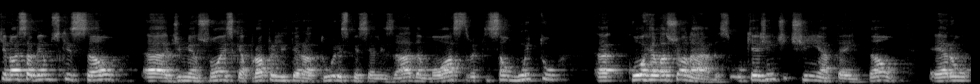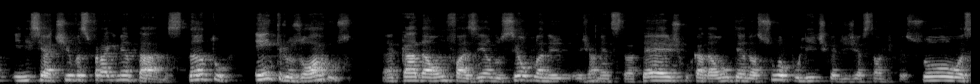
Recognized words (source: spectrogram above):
que nós sabemos que são uh, dimensões que a própria literatura especializada mostra que são muito uh, correlacionadas. O que a gente tinha até então eram iniciativas fragmentadas, tanto entre os órgãos, né, cada um fazendo o seu planejamento estratégico, cada um tendo a sua política de gestão de pessoas,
